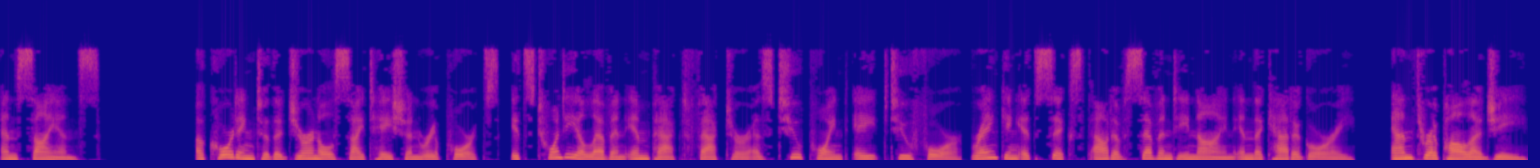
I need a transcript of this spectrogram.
and Science. According to the journal Citation Reports, its 2011 impact factor is 2.824, ranking it sixth out of 79 in the category Anthropology,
